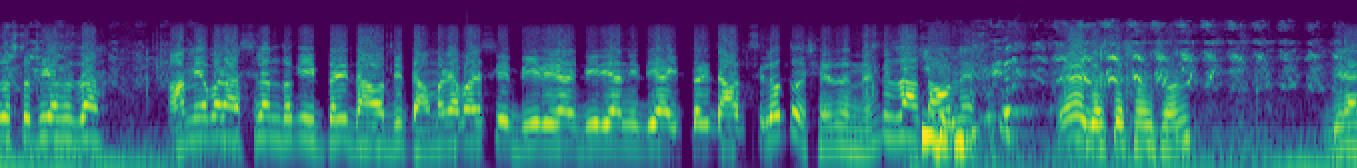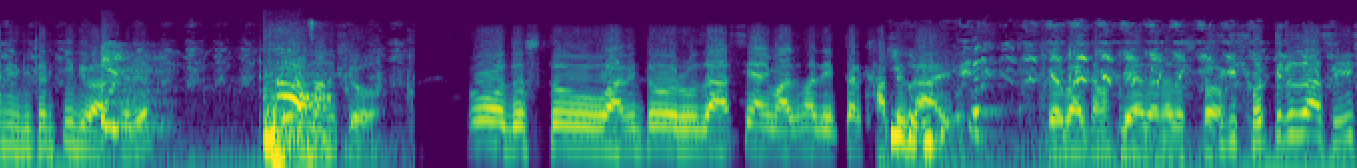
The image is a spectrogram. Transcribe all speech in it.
দোস্ত ঠিক আছে যা। আমি আবার আসছিলাম তোকে ইফতারি দাওয়াত দিতে। আমার আবার আজকে বিরিয়ানি দিয়া ইফতারি দাওয়াত ছিল তো সেজন্য। তো যা তাহলে। এ দোস্ত শোন শোন। বিরিয়ানির ভিতর কি দেওয়া আছে রে? মাংস। ও দোস্ত আমি তো রোজা আছি আমি মাঝে মাঝে ইফতার খাতে যাই। তোর বাড়িতে আমাকে লিয়া যায় না দোস্ত। তুই কি সত্যি রোজা আছিস?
